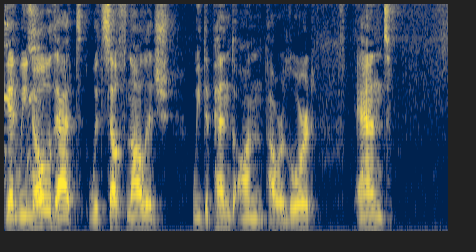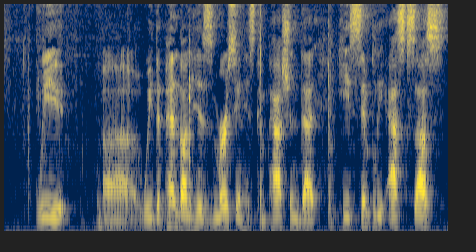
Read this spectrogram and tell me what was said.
Yet we know that with self knowledge we depend on our Lord and we uh, we depend on His mercy and His compassion that He simply asks us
